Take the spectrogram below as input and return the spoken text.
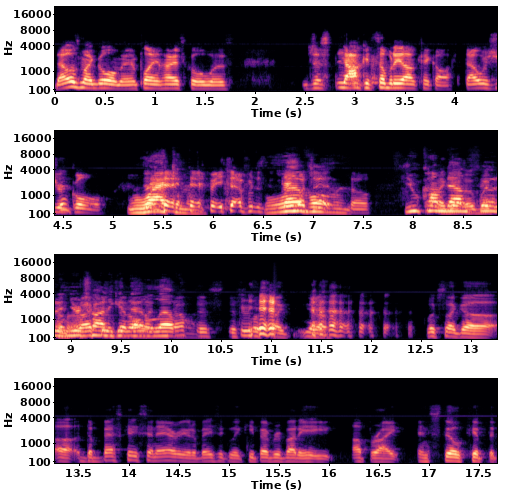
that was my goal, man. Playing high school was just knocking somebody out kickoff. That was your yeah. goal. Racking them. I mean, that was level. It, so. You come like down uh, the field and you're trying to get that, that level. Stuff, this, this looks like you know, looks like a, a, the best case scenario to basically keep everybody upright and still keep the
